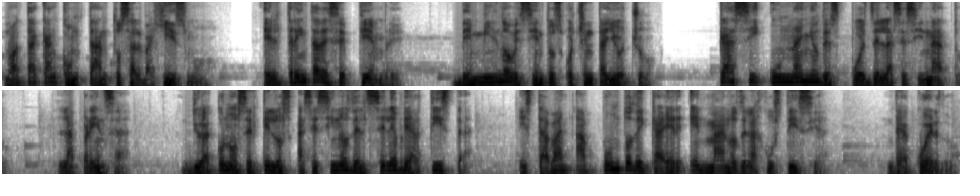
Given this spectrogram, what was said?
no atacan con tanto salvajismo. El 30 de septiembre de 1988, casi un año después del asesinato, la prensa dio a conocer que los asesinos del célebre artista estaban a punto de caer en manos de la justicia, de acuerdo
